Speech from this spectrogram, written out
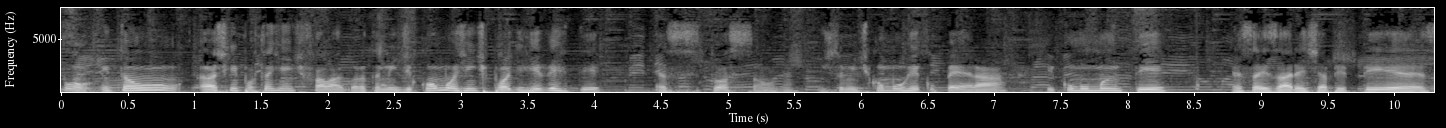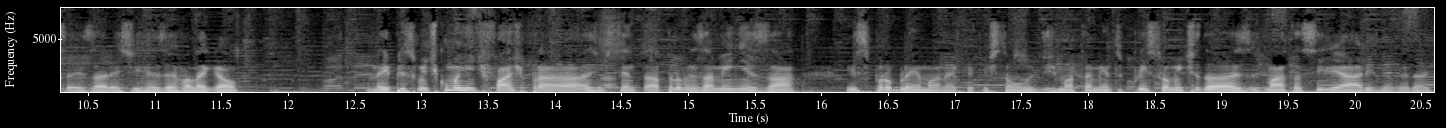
Bom, então acho que é importante a gente falar agora também de como a gente pode reverter essa situação, né? Justamente como recuperar e como manter essas áreas de APP, essas áreas de reserva legal, né? E principalmente como a gente faz para a gente tentar pelo menos amenizar esse problema, né? Que é a questão do desmatamento, principalmente das matas ciliares, na é verdade.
